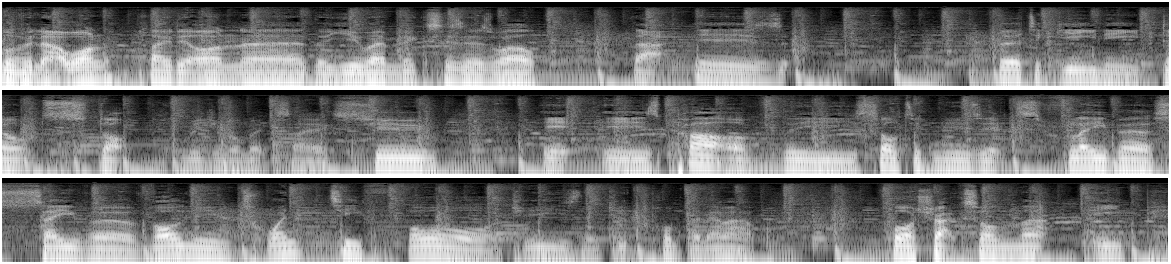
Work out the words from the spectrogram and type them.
Loving that one. Played it on uh, the UN mixes as well. That is Vertigini Don't Stop original mix, I assume. It is part of the Salted Music's Flavor Saver Volume 24. Jeez, they keep pumping them out. Four tracks on that EP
